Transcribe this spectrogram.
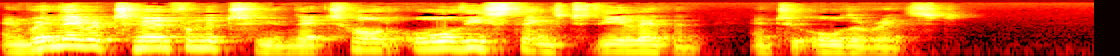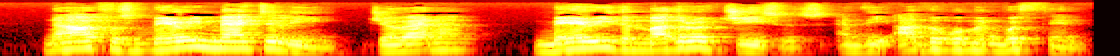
and when they returned from the tomb, they told all these things to the eleven and to all the rest. Now it was Mary Magdalene, Joanna, Mary the mother of Jesus, and the other woman with them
